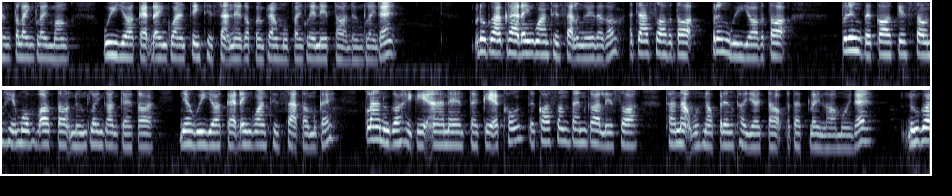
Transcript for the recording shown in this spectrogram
រងតលែងក្លែងម៉ងវីយកកាដែងគួនជិទេសៈណែក៏បំប្រាំងមួយបាញ់ក្លែនេតនឹងក្លែងដែររូកក្រាដែងគួនទេសៈលងើតកអាចារ្យសវបតប្រឹងវីយកបតប្រឹងតកកេសនហេមបបតនឹងក្លែងកានកែតញវីយកកាដែងគួនទេសៈតមកែក្លានុក៏ហេគេអាណែនតែគេអខូនតែក៏សំតានក៏លេសឋានៈវណកប្រឹងថយតបតក្លែងឡមួយដែរ នូក៏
